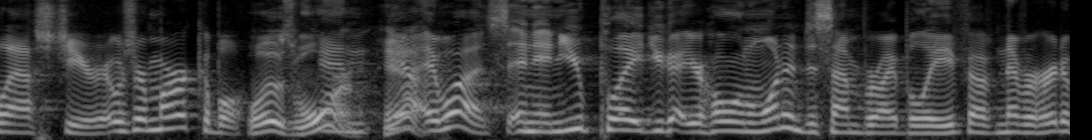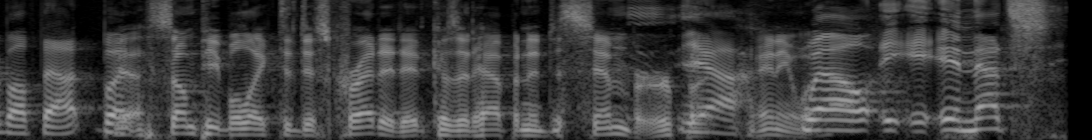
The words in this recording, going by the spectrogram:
last year. It was remarkable. Well, it was warm, And- yeah. it was. And then you played. You got your hole in one in December, I believe. I've never heard about that, but yeah, some people like to discredit it because it happened in December. But yeah. Anyway. Well, and that's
